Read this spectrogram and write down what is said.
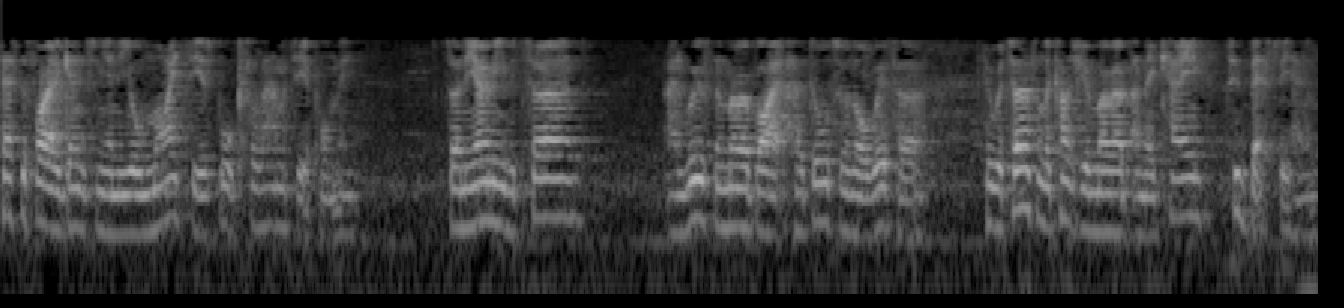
testified against me, and the Almighty has brought calamity upon me. So Naomi returned and Ruth the Moabite, her daughter in law, with her, who returned from the country of Moab, and they came to Bethlehem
